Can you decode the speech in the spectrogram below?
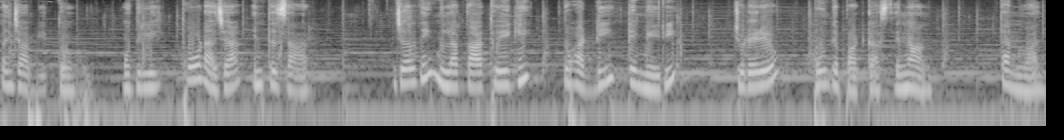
ਪੰਜਾਬੀਅਤ ਤੋਂ। ਉਹਦੇ ਲਈ ਥੋੜਾ ਜਿਹਾ ਇੰਤਜ਼ਾਰ। ਜਲਦੀ ਮੁਲਾਕਾਤ ਹੋਏਗੀ ਤੁਹਾਡੀ ਤੇ ਮੇਰੀ। ਜੁੜੇ ਰਹੋ ਬੂੰਦੇ ਪੋਡਕਾਸਟ ਦੇ ਨਾਲ। ਧੰਨਵਾਦ।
